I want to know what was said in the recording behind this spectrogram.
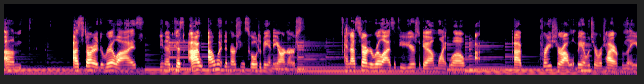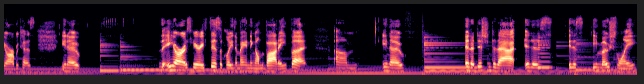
um, I started to realize, you know, because I I went to nursing school to be an ER nurse, and I started to realize a few years ago, I'm like, well, I, I'm pretty sure I won't be able to retire from the ER because, you know, the ER is very physically demanding on the body, but, um, you know, in addition to that, it is it is emotionally,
